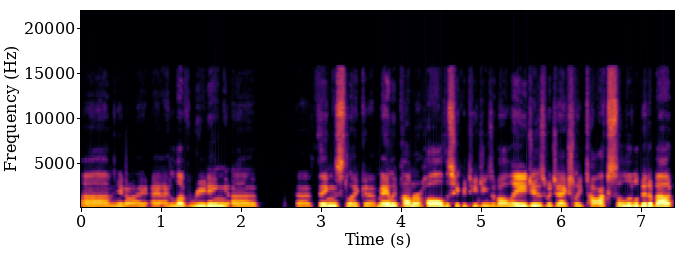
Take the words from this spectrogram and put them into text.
Um, you know, I I love reading uh, uh, things like uh, Manly Palmer Hall, The Secret Teachings of All Ages, which actually talks a little bit about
